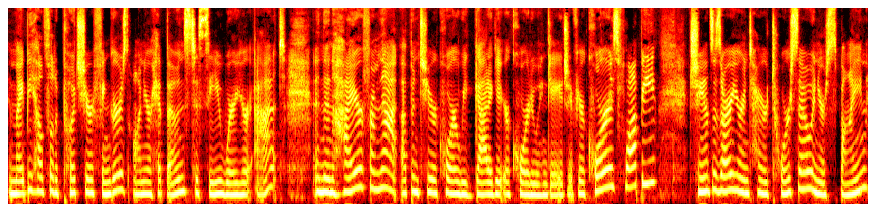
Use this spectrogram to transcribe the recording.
It might be helpful to put your fingers on your hip bones to see where you're at. And then higher from that up into your core, we got to get your core to engage. If your core is floppy, chances are your entire torso and your spine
